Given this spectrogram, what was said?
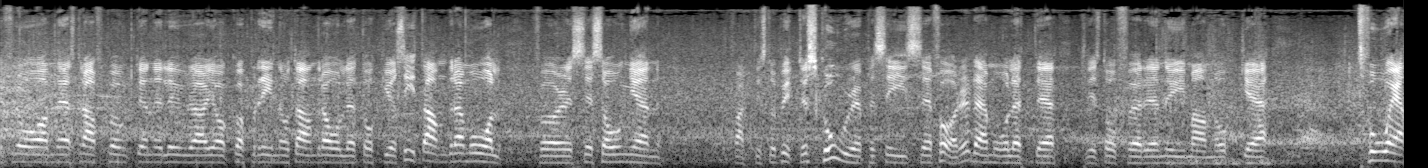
ifrån eh, straffpunkten, lurar Jakob Rinn åt andra hållet och gör sitt andra mål för säsongen. Faktiskt och bytte skor precis eh, före det där målet, eh, Kristoffer Nyman. Och 2-1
